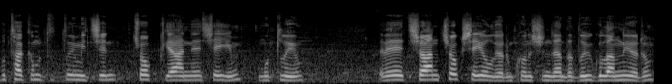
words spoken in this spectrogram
bu takımı tuttuğum için çok yani şeyim, mutluyum. Ve şu an çok şey oluyorum konuşunca da duygulanıyorum.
